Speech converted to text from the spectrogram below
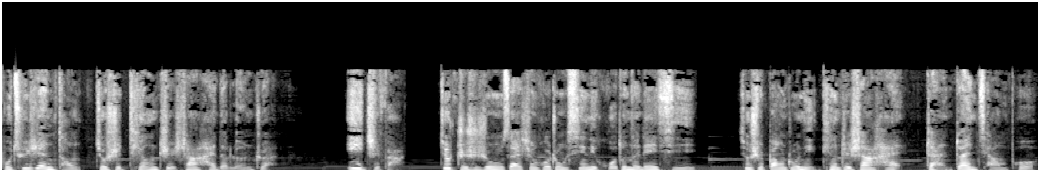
不去认同就是停止伤害的轮转。抑制法就只是融入在生活中心理活动的练习，就是帮助你停止伤害、斩断强迫，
